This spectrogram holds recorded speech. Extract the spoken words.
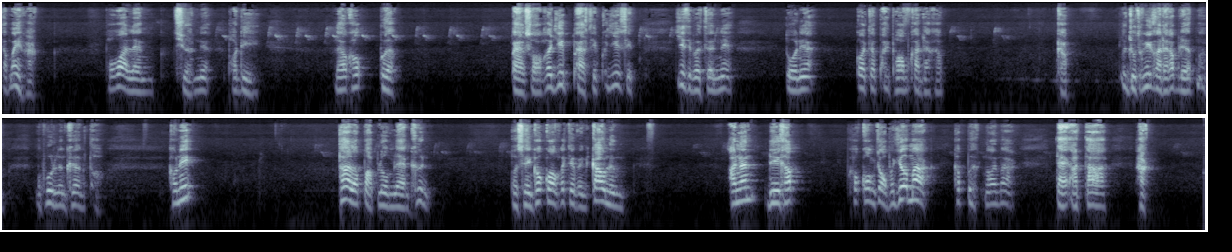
จะไม่หัก เพราะว่าแรงเฉือนเนี่ย พอดี แล้วเขาเปลือก แปดสองก็ยี่แปดสิบก็ยี่สิบยี่สิบเปอร์เซ็นต์เนี่ย ตัวเนี้ยก็จะไปพร้อมกันนะครับ ครับเราอยู่ตรงนี้ก่อนนะครับ เดี๋ยวมามาพูดเรื่องเครื่องต่อ คราวนี้ ถ้าเราปรับลมแรงขึ้น เปอร์เซ็นต์เขากองก็จะเป็นเก้าหนึ่งอันนั้นดีครับเขากองจะออกมาเยอะมากเขาเปลือกน้อยมาก แต่อัตราหัก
